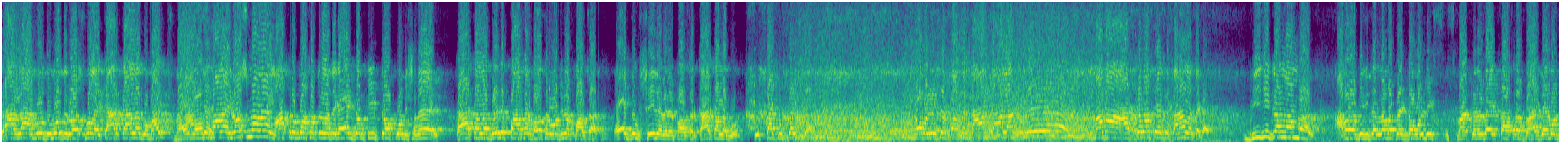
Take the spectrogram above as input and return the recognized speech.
লাল লাল মধু মধু রসমালাই কার কার লাগবে ভাই? ভাই রসমালাই রসমালাই। মাত্র পঁচাত্তর টাকা একদম টিপ টপ কন্ডিশনের কার কার লাগবে? এই যে পালসার পালসার অরিজিনাল পালসার। একদম সেই লেভেলের পালসার। কার কার লাগবে? টুকটাই টুকটাই ডবল লিটার পালসার কার কার লাগবে? মামা আজকে মাত্র একটা চার হাজার টাকায়। ডিজিটাল নাম্বার আমার digital number plate double disc smart কার্ডের ব্যাগ তাছাড়া ব্রাইট ডায়মন্ড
